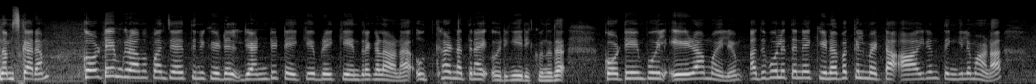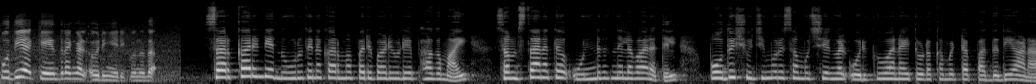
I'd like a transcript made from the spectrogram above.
നമസ്കാരം. കോട്ടയം ഗ്രാമപഞ്ചായത്തിന് കീഴിൽ രണ്ട് ടേക്ക് ബ്രേക്ക് കേന്ദ്രങ്ങളാണ് ഉദ്ഘാടനത്തിനായി ഒരുങ്ങിയിരിക്കുന്നത്. കോട്ടയം പോയിൽ ഏഴാം മൈലും അതുപോലെ തന്നെ കിണവക്കൽ മെട്ട ആയിരം തെങ്കിലുമാണ് പുതിയ കേന്ദ്രങ്ങൾ ഒരുങ്ങിയിരിക്കുന്നത്. സർക്കാരിന്റെ നൂറുദിന കർമ്മ പരിപാടിയുടെ ഭാഗമായി സംസ്ഥാനത്ത് ഉന്നത നിലവാരത്തിൽ പൊതു ശുചിമുറി സമുച്ചയങ്ങൾ ഒരുക്കുവാനായി തുടക്കമിട്ട പദ്ധതിയാണ്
